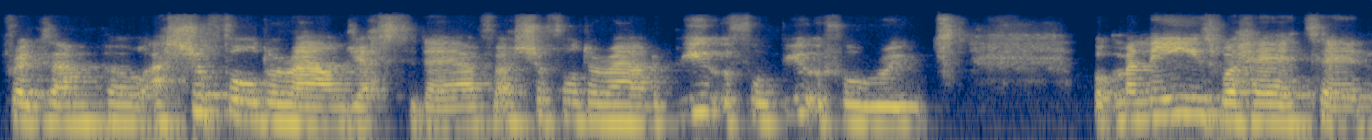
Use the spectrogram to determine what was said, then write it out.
for example, I shuffled around yesterday. I've, I shuffled around a beautiful, beautiful route but my knees were hurting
